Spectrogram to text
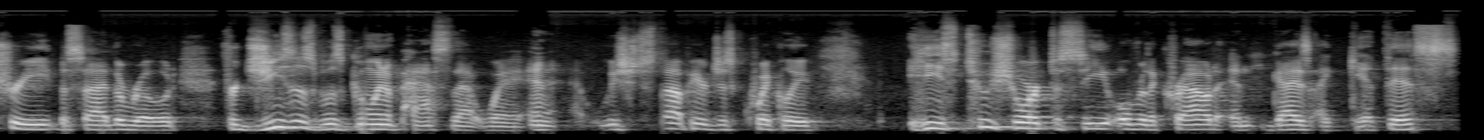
tree beside the road, for Jesus was going to pass that way. And we should stop here just quickly. He's too short to see over the crowd. And guys, I get this.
